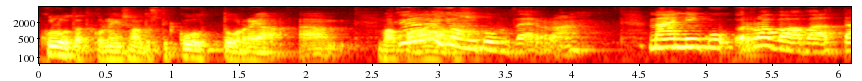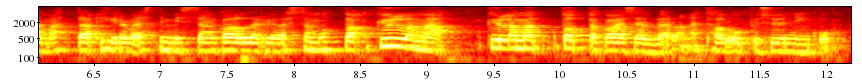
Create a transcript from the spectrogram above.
kulutatko niin sanotusti kulttuuria ää, Kyllä jonkun verran. Mä en niinku rovaa välttämättä hirveästi missään gallerioissa, mutta kyllä mä, kyllä mä totta kai sen verran, että haluan pysyä niinku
